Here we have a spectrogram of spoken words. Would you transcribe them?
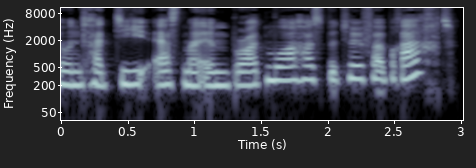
und hat die erstmal im Broadmoor Hospital verbracht.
